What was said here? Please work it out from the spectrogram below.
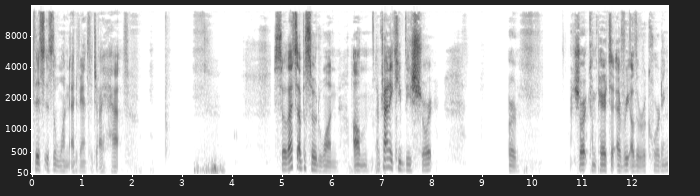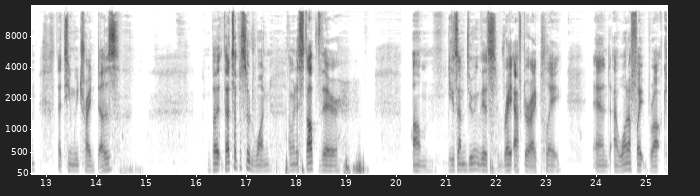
this is the one advantage I have. So that's episode one. Um, I'm trying to keep these short, or short compared to every other recording that Team We Tried does. But that's episode one. I'm going to stop there um, because I'm doing this right after I play, and I want to fight Brock.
